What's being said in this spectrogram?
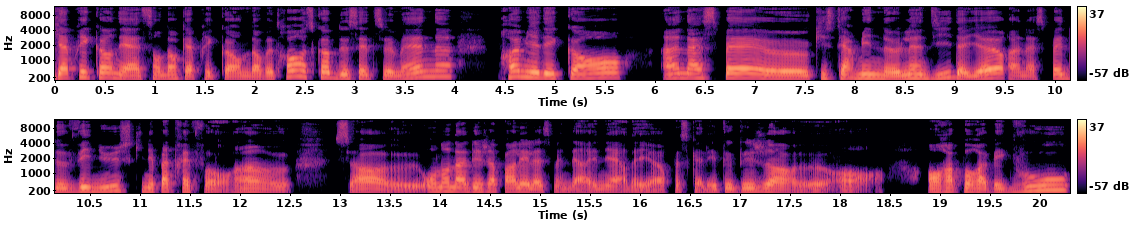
Capricorne et ascendant Capricorne, dans votre horoscope de cette semaine, premier décan, un aspect qui se termine lundi d'ailleurs, un aspect de Vénus qui n'est pas très fort. Hein, ça, on en a déjà parlé la semaine dernière d'ailleurs, parce qu'elle était déjà en, rapport avec vous,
